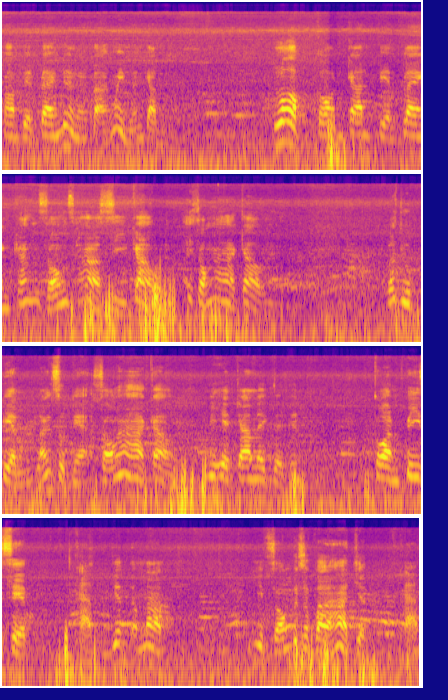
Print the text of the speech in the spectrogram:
ความเปลี่ยนแปลงเรื่องต่างๆ ไม่เหมือนกัน รอบก่อนการเปลี่ยนแปลงครั้ง 2549ไอ้2559เนี่ยแล้วดูเปลี่ยนหลังสุดเนี่ย2559 มีเหตุการณ์อะไรเกิดขึ้น ก่อนปีเศษครับยึดอำนาจ 22 พฤษภา57 ครับ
